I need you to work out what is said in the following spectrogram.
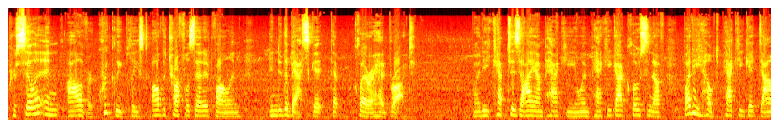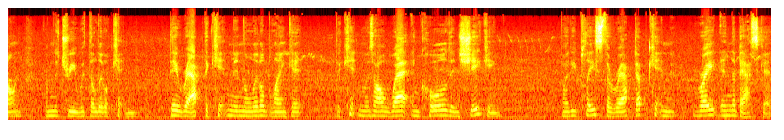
Priscilla and Oliver quickly placed all the truffles that had fallen into the basket that Clara had brought. Buddy kept his eye on Packy, and when Packy got close enough, Buddy helped Packy get down from the tree with the little kitten. They wrapped the kitten in a little blanket. The kitten was all wet and cold and shaking. Buddy placed the wrapped up kitten right in the basket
